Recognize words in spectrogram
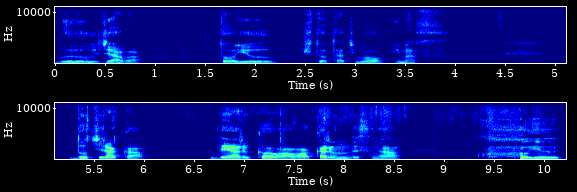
ブルージャワという人たちもいます。どちらかであるかはわかるんですが、こういう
